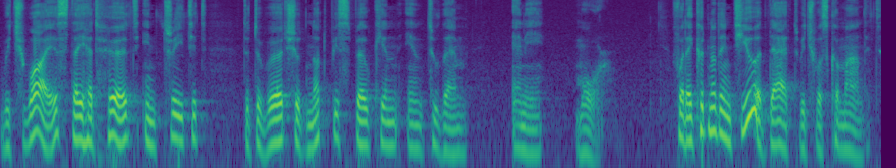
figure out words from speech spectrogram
which wise they had heard entreated that the word should not be spoken into them any more. For they could not endure that which was commanded.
